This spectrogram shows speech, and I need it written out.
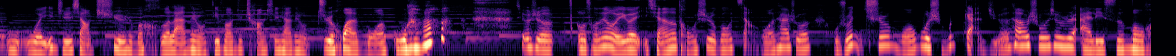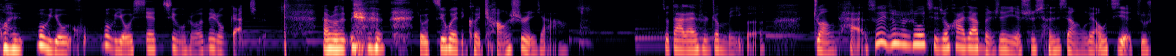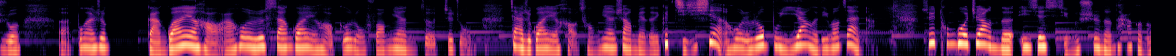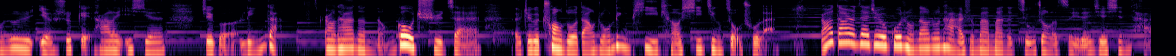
我我一直想去什么荷兰那种地方去尝试一下那种置换蘑菇，就是。我曾经有一个以前的同事跟我讲过，他说：“我说你吃蘑菇什么感觉？”他说：“就是《爱丽丝梦幻梦游梦游仙境》什么那种感觉。”他说：“ 有机会你可以尝试一下。”就大概是这么一个状态。所以就是说，其实画家本身也是很想了解，就是说，呃，不管是。感官也好啊，或者是三观也好，各种方面的这种价值观也好，层面上面的一个极限，或者说不一样的地方在哪？所以通过这样的一些形式呢，他可能就是也是给他了一些这个灵感，让他呢能够去在呃这个创作当中另辟一条蹊径走出来。然后当然在这个过程当中，他还是慢慢的纠正了自己的一些心态。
